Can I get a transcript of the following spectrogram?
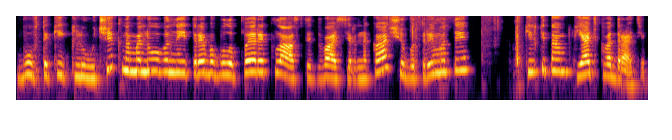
Був такий ключик намальований, треба було перекласти два сірника, щоб отримати скільки там? 5 квадратів.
